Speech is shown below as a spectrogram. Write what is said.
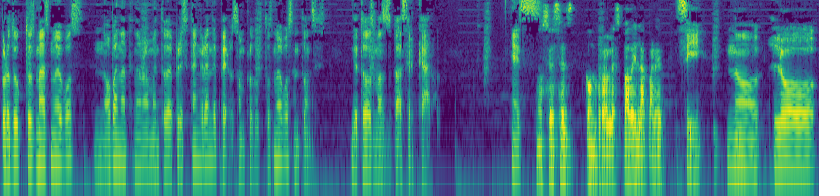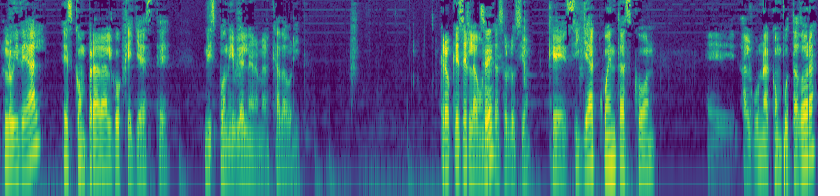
Productos más nuevos no van a tener un aumento de precio tan grande, pero son productos nuevos, entonces de todos modos va a ser caro. Es... No sé, es contra la espada y la pared. Sí, no, lo, lo ideal es comprar algo que ya esté disponible en el mercado ahorita. Creo que esa es la única solución. Que si ya cuentas con eh, alguna computadora,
